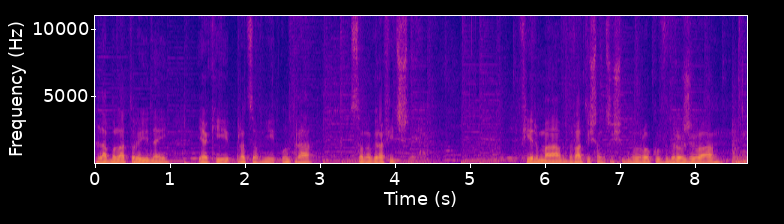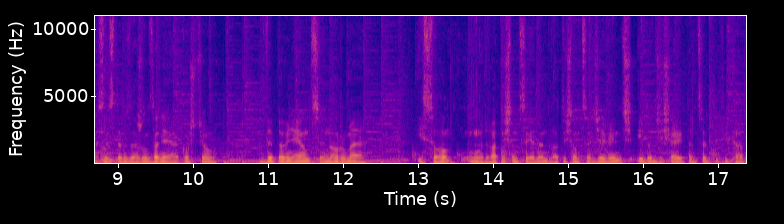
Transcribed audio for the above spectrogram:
laboratoryjnej, jak i pracowni ultrasonograficznej. Firma w 2007 roku wdrożyła system zarządzania jakością wypełniający normę ISO 2001-2009 i do dzisiaj ten certyfikat,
